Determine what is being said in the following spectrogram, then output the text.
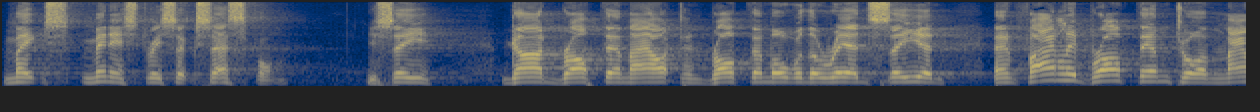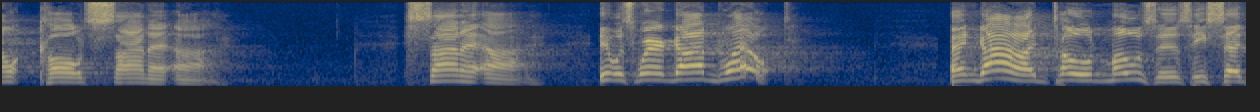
makes ministry successful. You see, God brought them out and brought them over the Red Sea and, and finally brought them to a mount called Sinai. Sinai. It was where God dwelt. And God told Moses, He said,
